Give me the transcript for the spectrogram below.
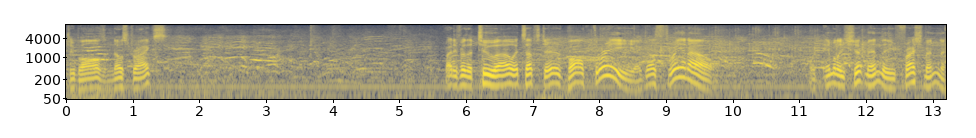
Two balls and no strikes. Ready for the 2 0. It's upstairs. Ball three. It goes 3 0. With Emily Shipman, the freshman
